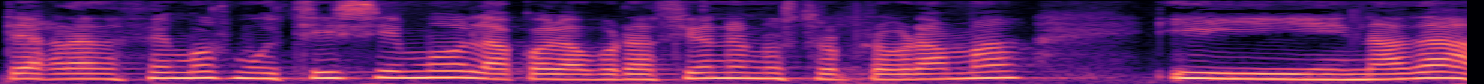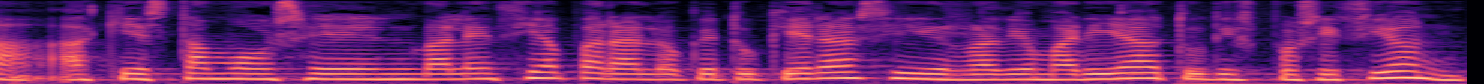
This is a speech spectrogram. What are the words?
Te agradecemos muchísimo la colaboración en nuestro programa. Y nada, aquí estamos en Valencia para lo que tú quieras y Radio María a tu disposición.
